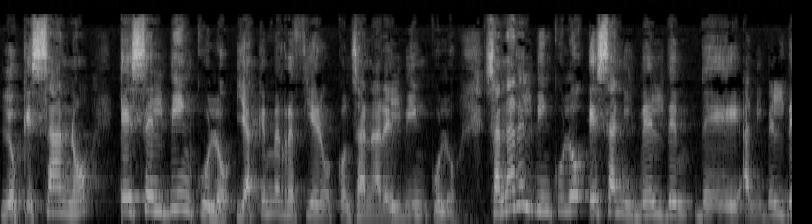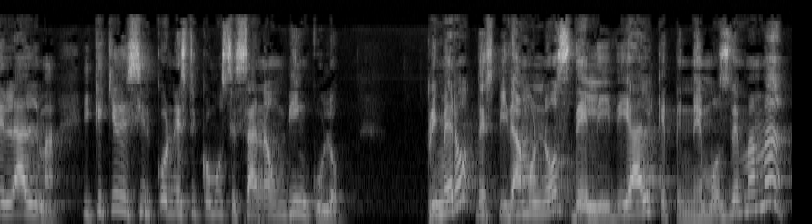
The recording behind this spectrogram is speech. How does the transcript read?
Lo que sano es el vínculo. ¿Y a qué me refiero con sanar el vínculo? Sanar el vínculo es a nivel, de, a nivel del alma. ¿Y qué quiero decir con esto y cómo se sana un vínculo? Primero, despidámonos del ideal que tenemos de mamá.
